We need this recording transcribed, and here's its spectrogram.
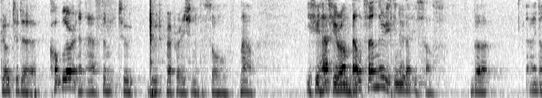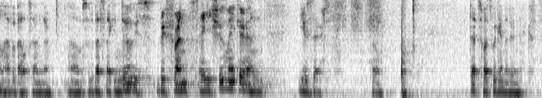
go to the cobbler and ask them to do the preparation of the sole. Now, if you have your own belt sander, you can do that yourself. But I don't have a belt sander. Um, so the best I can do is befriend a shoemaker and use theirs. So that's what we're going to do next.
